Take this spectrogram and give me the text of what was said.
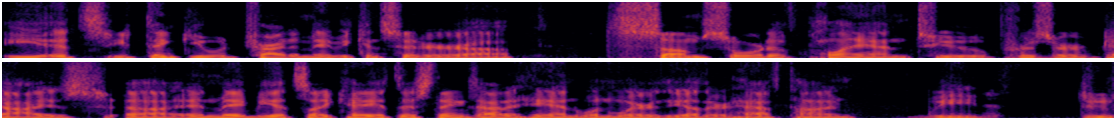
it's you think you would try to maybe consider uh, some sort of plan to preserve guys, uh, and maybe it's like, hey, if this thing's out of hand one way or the other at halftime, we do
